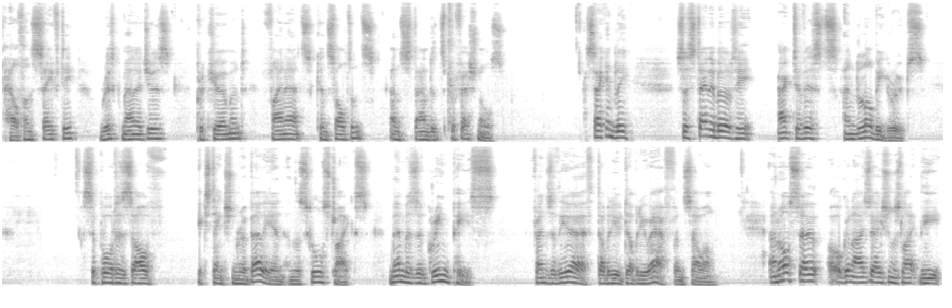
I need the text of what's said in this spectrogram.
health and safety, risk managers, procurement, finance, consultants, and standards professionals. Secondly, sustainability activists and lobby groups, supporters of Extinction Rebellion and the school strikes, members of Greenpeace, Friends of the Earth, WWF, and so on and also organizations like the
